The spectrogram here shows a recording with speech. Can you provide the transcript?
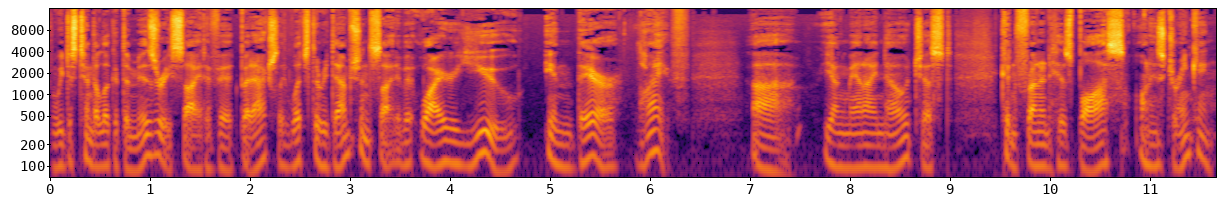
We just tend to look at the misery side of it, but actually, what's the redemption side of it? Why are you in their life? Uh, young man I know just confronted his boss on his drinking.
